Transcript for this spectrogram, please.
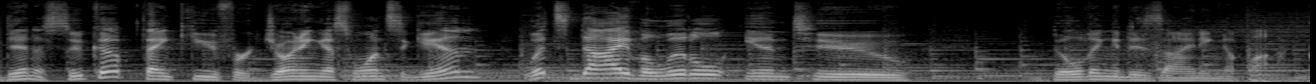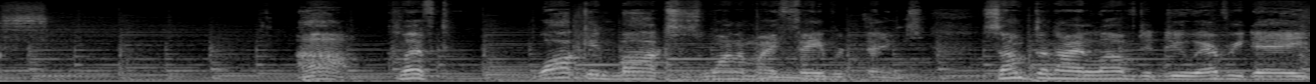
Dennis Soukup, thank you for joining us once again. Let's dive a little into building and designing a box. Ah, Clift, walk-in box is one of my favorite things. Something I love to do every day.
